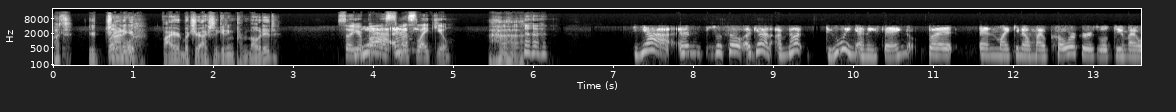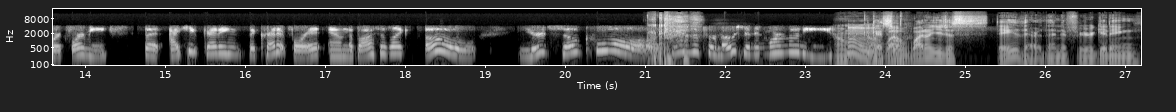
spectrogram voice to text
What? You're trying to get fired, but you're actually getting promoted? So your Yeah, boss and- must like you. Yeah, and so, so again, I'm not doing anything, but and like you know, my coworkers will do my work for me, but I keep getting the credit for it, and the boss is like, "Oh, you're so cool. Here's a promotion and more money." Oh my hmm. god. Okay, so why don't you just stay there then if you're getting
